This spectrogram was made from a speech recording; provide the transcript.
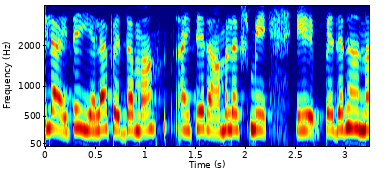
ఇలా అయితే ఎలా పెద్దమ్మ? అయితే రామలక్ష్మి ఈ పెదనాన్న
